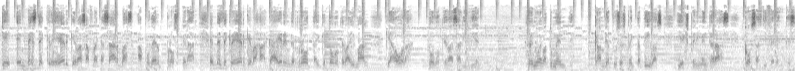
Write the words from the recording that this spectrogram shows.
que en vez de creer que vas a fracasar, vas a poder prosperar, en vez de creer que vas a caer en derrota y que todo te va a ir mal, que ahora todo te va a salir bien. Renueva tu mente cambia tus expectativas y experimentarás cosas diferentes.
